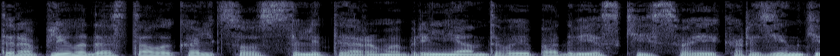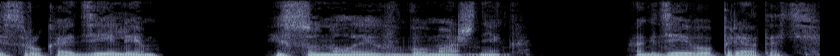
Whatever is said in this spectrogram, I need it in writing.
Торопливо достала кольцо с солитером и бриллиантовые подвески из своей корзинки с рукоделием и сунула их в бумажник. А где его прятать?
